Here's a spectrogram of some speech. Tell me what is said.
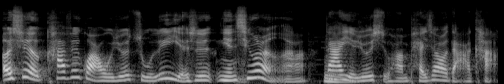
而且咖啡馆，我觉得主力也是年轻人啊，大家也就喜欢拍照打卡。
